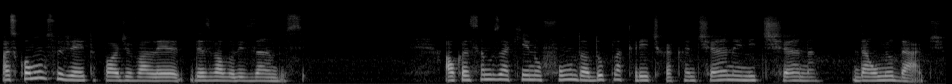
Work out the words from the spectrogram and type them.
Mas como um sujeito pode valer desvalorizando-se? Alcançamos aqui no fundo a dupla crítica kantiana e nietzschiana da humildade.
